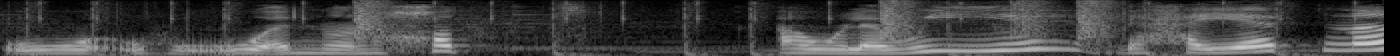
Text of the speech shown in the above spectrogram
وإنه نحط أولوية بحياتنا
